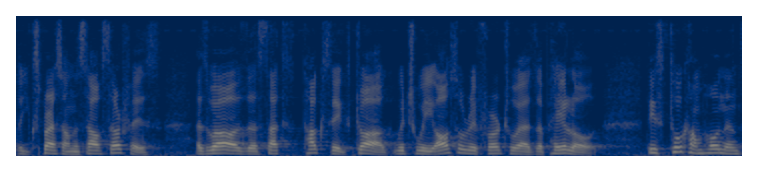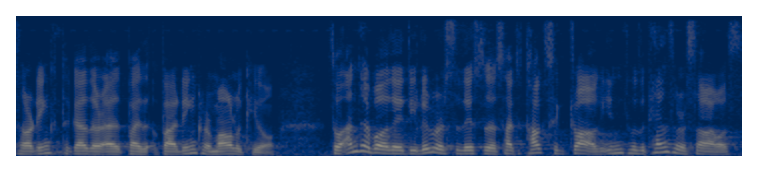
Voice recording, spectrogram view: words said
expressed on the cell surface, as well as the toxic drug, which we also refer to as a payload. These two components are linked together by, by linker molecule. So antibody delivers this uh, cytotoxic drug into the cancer cells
